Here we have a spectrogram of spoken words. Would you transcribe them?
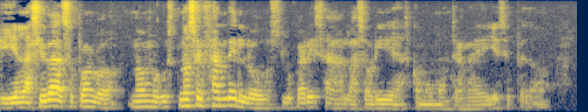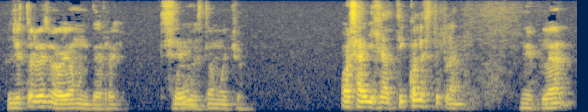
Y en la ciudad, supongo, no me gusta, no soy fan de los lugares a las orillas como Monterrey y ese pedo. Yo tal vez me voy a Monterrey. Sí. Me gusta mucho. O sea, ¿y a ti cuál es tu plan? Mi plan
